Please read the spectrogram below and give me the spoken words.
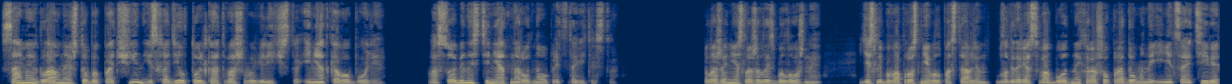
самое главное, чтобы почин исходил только от вашего величества и ни от кого более, в особенности не от народного представительства. Положение сложилось бы ложное, если бы вопрос не был поставлен благодаря свободной, хорошо продуманной инициативе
